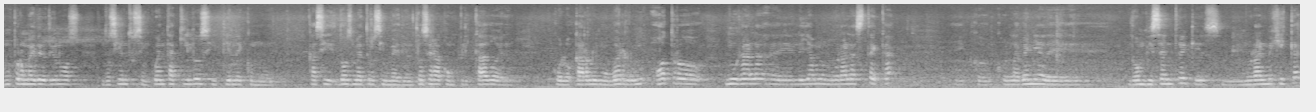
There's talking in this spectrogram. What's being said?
un promedio de unos 250 kilos y tiene como casi dos metros y medio, entonces era complicado el colocarlo y moverlo. Otro mural, eh, le llamo mural azteca, con, con, la venia de Don Vicente, que es mural mexica,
